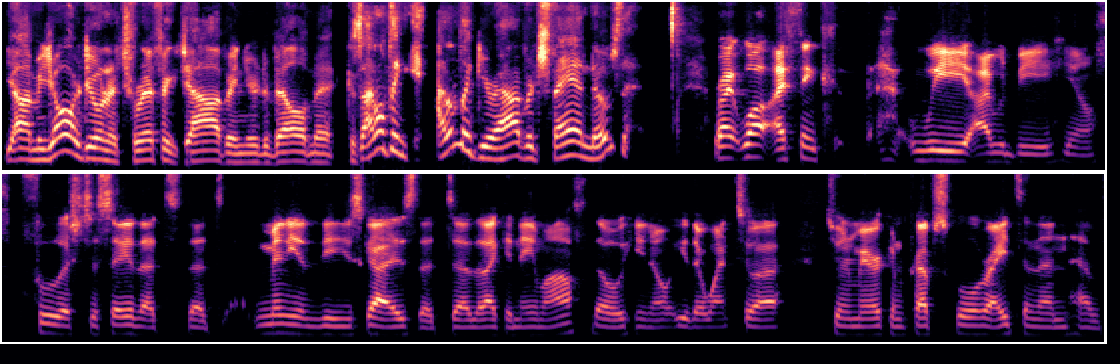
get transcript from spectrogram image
yeah, I mean, y'all are doing a terrific job in your development because I don't think I don't think your average fan knows that. Right. Well, I think we I would be you know foolish to say that that many of these guys that uh, that I could name off though you know either went to a to an American prep school right and then have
